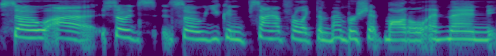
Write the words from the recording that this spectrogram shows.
So uh so it's so you can sign up for like the membership model and then you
